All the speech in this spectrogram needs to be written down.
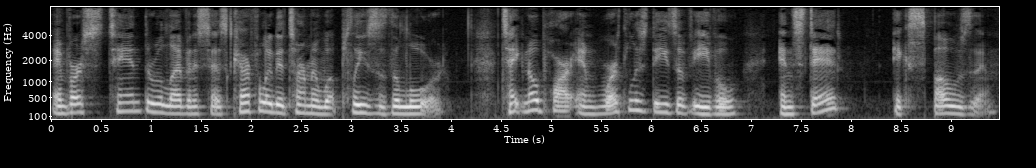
In verse 10 through 11, it says, Carefully determine what pleases the Lord. Take no part in worthless deeds of evil. Instead, expose them.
